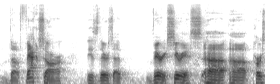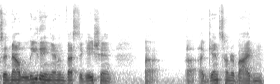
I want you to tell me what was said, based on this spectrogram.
the facts are is there's a very serious uh, uh, person now leading an investigation uh, against Hunter Biden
